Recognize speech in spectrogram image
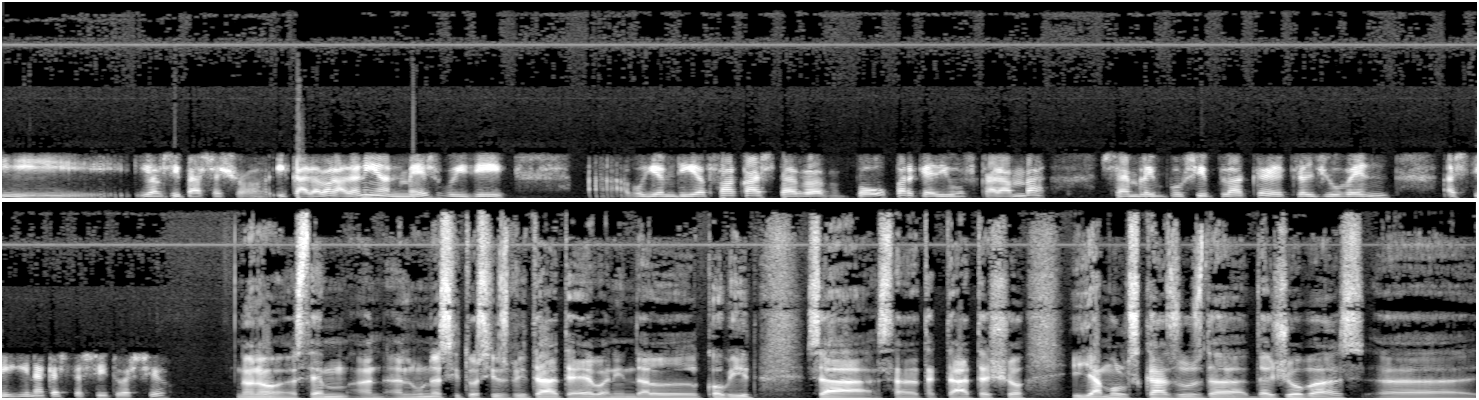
i, i els hi passa això. I cada vegada n'hi ha més, vull dir, avui en dia fa que estava por perquè dius, caramba, sembla impossible que, que el jovent estigui en aquesta situació. No, no, estem en, en una situació, és veritat, eh? venint del Covid, s'ha detectat això. I hi ha molts casos de, de joves, eh,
